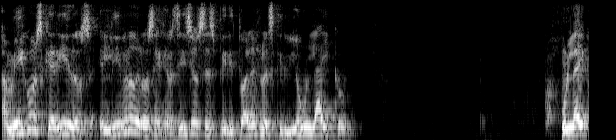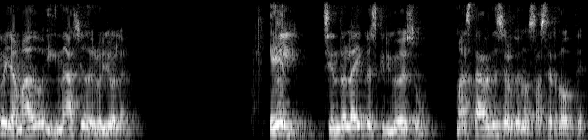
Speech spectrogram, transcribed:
Amigos queridos, el libro de los ejercicios espirituales lo escribió un laico. Un laico llamado Ignacio de Loyola. Él, siendo laico, escribió eso. Más tarde se ordenó sacerdote.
